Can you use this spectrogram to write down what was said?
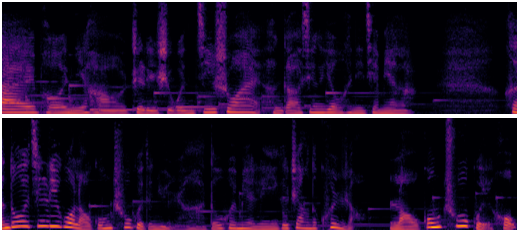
嗨，朋友你好，这里是文姬说爱，很高兴又和你见面啦。很多经历过老公出轨的女人啊，都会面临一个这样的困扰：老公出轨后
